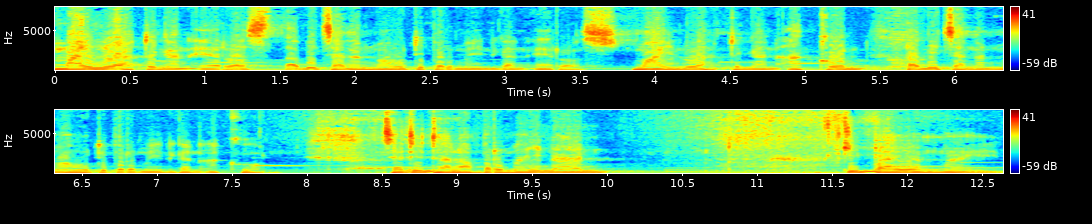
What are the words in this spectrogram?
Mainlah dengan eros Tapi jangan mau dipermainkan eros. Mainlah dengan agon Tapi jangan mau dipermainkan agon. Jadi dalam permainan kita yang main.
